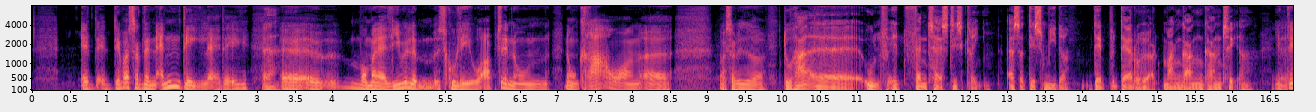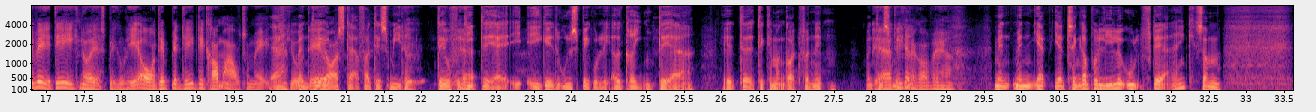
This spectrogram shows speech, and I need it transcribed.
det var så den anden del af det, ikke? Ja. Øh, hvor man alligevel skulle leve op til nogle, nogle krav og, øh, og så videre. Du har, øh, Ulf, et fantastisk grin. Altså, det smitter. Det, det har du hørt mange gange garanteret. Jamen, det, vil, det er ikke noget, jeg spekulerer over. Det, det, det kommer automatisk. Ja, jo. men det, det er jo også derfor, det smitter. Det, det er jo fordi, ja. det er ikke et udspekuleret grin. Det er Øh, Det, det kan man godt fornemme. Men Ja, det smitter. kan da godt være. Men, men jeg, jeg tænker på lille Ulf der, ikke? Som,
